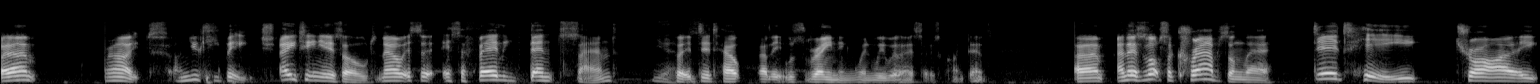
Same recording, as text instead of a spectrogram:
Um, right, on Newquay Beach, 18 years old. Now, it's a it's a fairly dense sand, Yeah. but it did help that it was raining when we were there, so it's quite dense. Um, and there's lots of crabs on there. Did he try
